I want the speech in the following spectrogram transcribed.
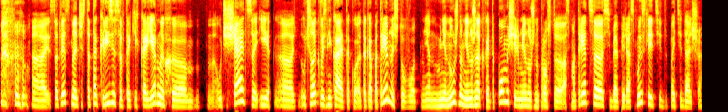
А, соответственно, частота кризисов таких карьерных э, учащается, и э, у человека возникает такое, такая потребность, что вот мне, мне нужно, мне нужна какая-то помощь, или мне нужно просто осмотреться, себя переосмыслить и пойти дальше.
